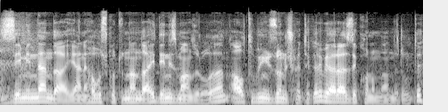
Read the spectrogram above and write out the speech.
zeminden dahi yani havuz kotundan dahi deniz manzara olan 6113 metrekare bir arazide konumlandırıldı.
